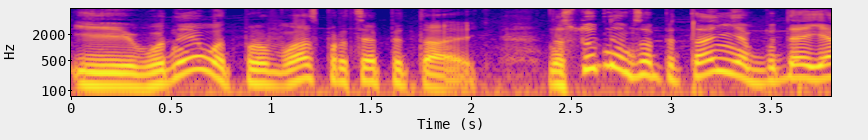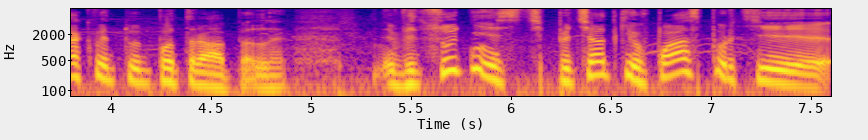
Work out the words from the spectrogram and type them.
І вони от вас про це питають. Наступним запитання буде, як ви тут потрапили. Відсутність печатків в паспорті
